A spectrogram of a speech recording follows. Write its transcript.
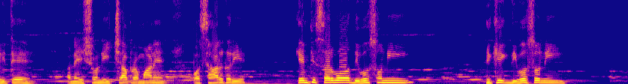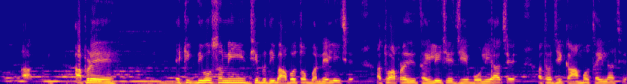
રીતે અને ઈશ્વરની ઈચ્છા પ્રમાણે પસાર કરીએ. કેમ કે સર્વ દિવસોની એક એક દિવસોની આપણે એક એક દિવસોની જે બધી બાબતો બનેલી છે અથવા આપણાથી થયેલી છે, જે બોલ્યા છે અથવા જે કામો થયેલા છે,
